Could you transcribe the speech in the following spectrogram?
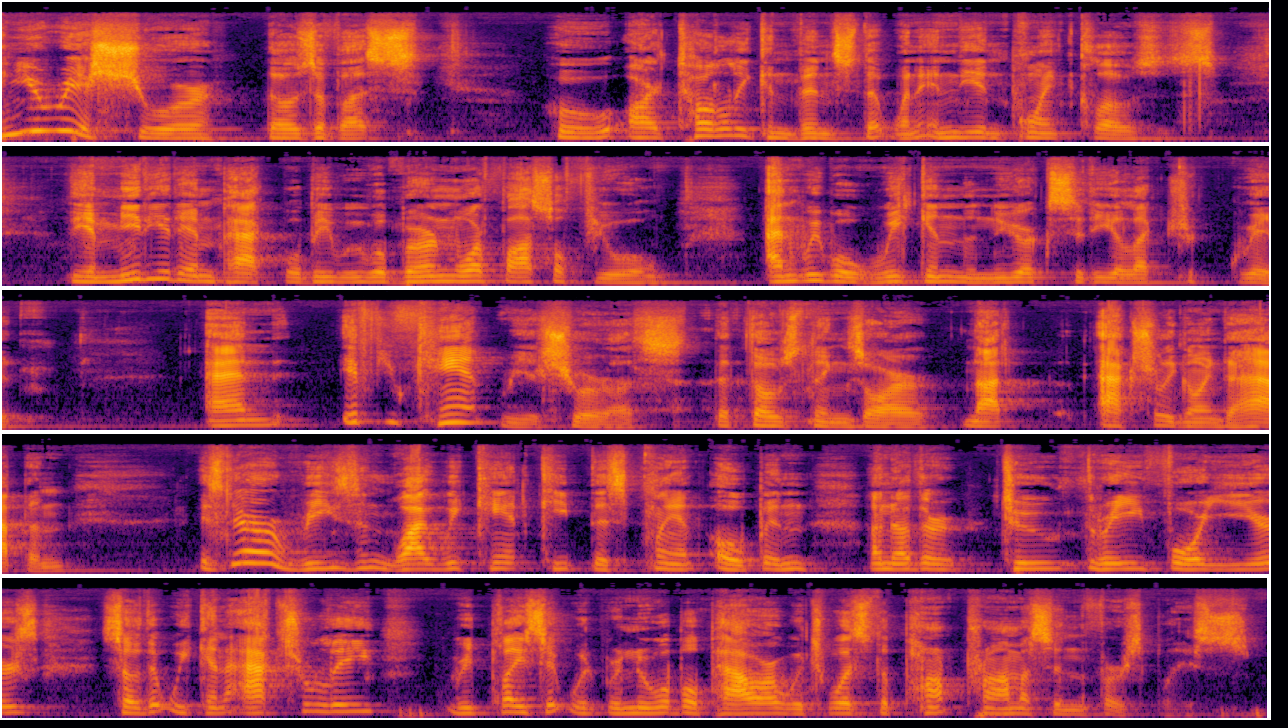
can you reassure those of us who are totally convinced that when Indian Point closes, the immediate impact will be we will burn more fossil fuel and we will weaken the New York City electric grid. And if you can't reassure us that those things are not actually going to happen, is there a reason why we can't keep this plant open another two, three, four years so that we can actually replace it with renewable power, which was the pro- promise in the first place?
